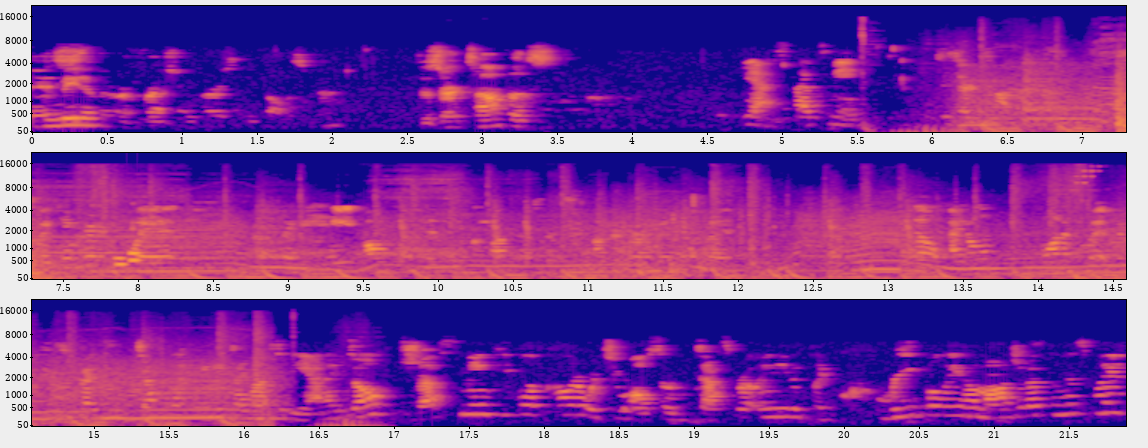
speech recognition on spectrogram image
This meet is him. the refreshing person we call this food. Dessert tapas. Yes, that's me. Dessert toppers. So I came here to quit. I hate offices and conferences and undergarments, but no, I don't want to quit because you guys definitely need diversity, and I don't just mean people of color, which you also desperately need. It's like creepily homogenous in this place,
